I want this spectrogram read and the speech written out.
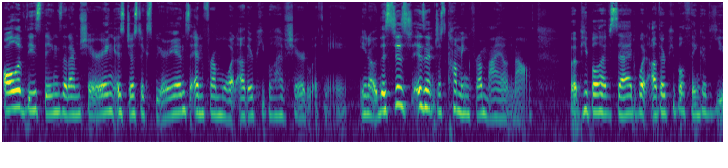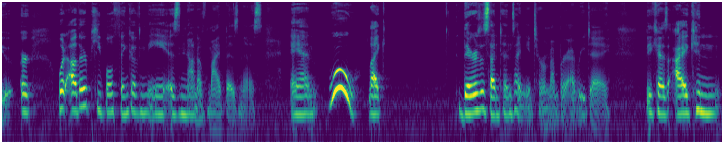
all of these things that I'm sharing is just experience and from what other people have shared with me. You know, this just isn't just coming from my own mouth, but people have said what other people think of you or what other people think of me is none of my business. And woo, like there's a sentence I need to remember every day because I can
